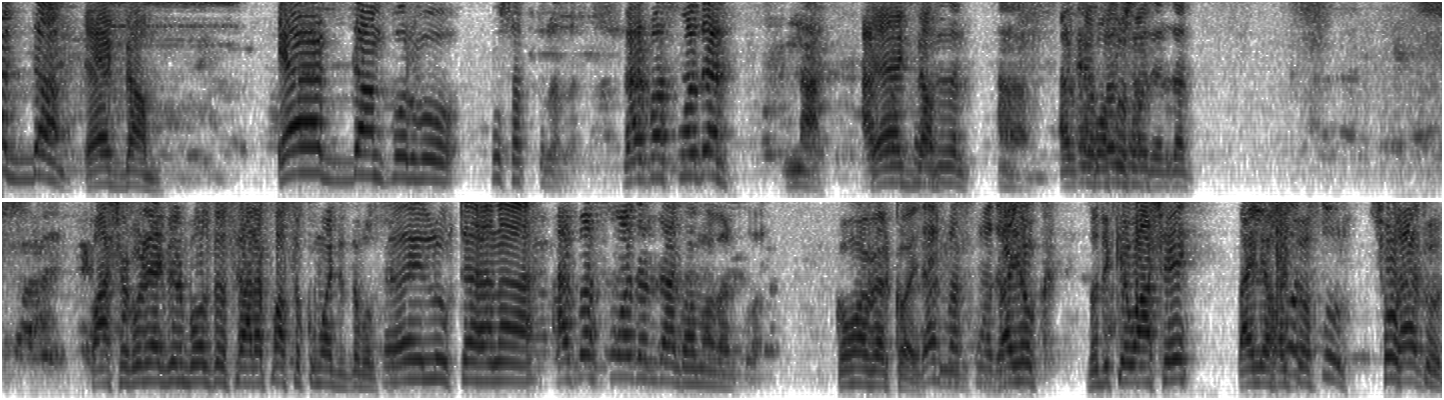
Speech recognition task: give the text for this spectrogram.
একদম একদম একদম পড়ব পঁচাত্তর হাজার। আর পাঁচ দেন? না। একদম। হ্যাঁ। আর পাঁচ দেন, যান। পাঁচশো করে একজন বলতেছে আর পাঁচশো কমাই দিতে বলছে। এই লোকটা হানা আর পাঁচ কমাতে দেন, যান। কমাবার পর। কয়। যাই হোক যদি কেউ আসে তাইলে হয়তো সত্তর।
